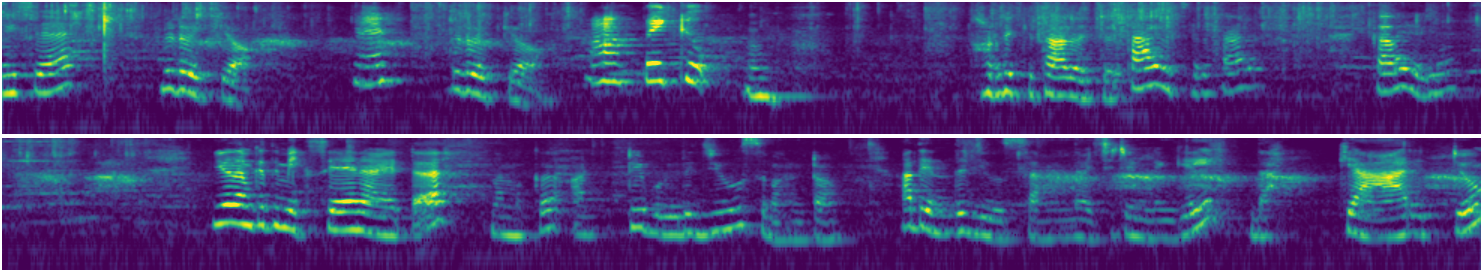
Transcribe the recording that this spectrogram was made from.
മിസ്സേ ഇതിട്ട് വയ്ക്കുമോ ഇതിട്ട് വയ്ക്കുമോ ഉം. അവിടെ വെക്കും താഴെ വെച്ചത് താഴെ വെച്ചത് താഴെ. കളയല്ലേ? ഇനി നമുക്കിത് മിക്സ് ചെയ്യാനായിട്ട് നമുക്ക് അടിപൊളി ഒരു ജ്യൂസ് വേണം കേട്ടോ അതെന്ത് ജ്യൂസാണെന്ന് വെച്ചിട്ടുണ്ടെങ്കിൽ ഇതാ ക്യാരറ്റും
